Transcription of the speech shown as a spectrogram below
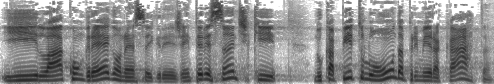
e lá congregam nessa igreja. É interessante que no capítulo 1 da primeira carta,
